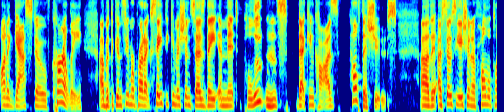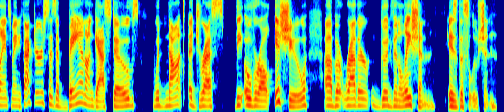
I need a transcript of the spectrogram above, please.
on a gas stove currently. Uh, but the Consumer Product Safety Commission says they emit pollutants that can cause health issues. Uh, the Association of Home Appliance Manufacturers says a ban on gas stoves would not address the overall issue, uh, but rather good ventilation is the solution.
